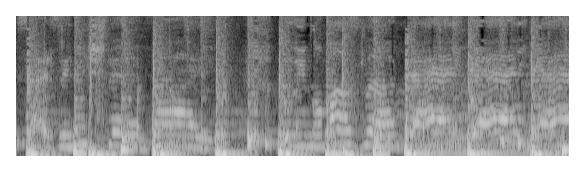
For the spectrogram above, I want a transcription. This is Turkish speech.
Serzenişlere bay Duymamazla gel gel gel.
